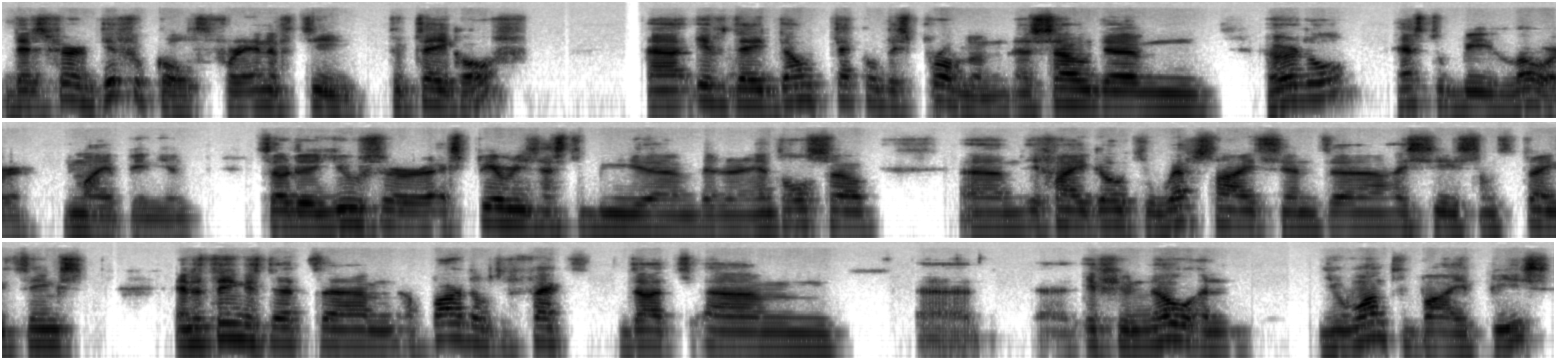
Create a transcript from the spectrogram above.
that is very difficult for NFT to take off if they don't tackle this problem. And so the um, hurdle has to be lower, in my opinion. So the user experience has to be um, better. And also, um, if I go to websites and uh, I see some strange things, and the thing is that um, a part of the fact that um, uh, if you know and you want to buy a piece,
